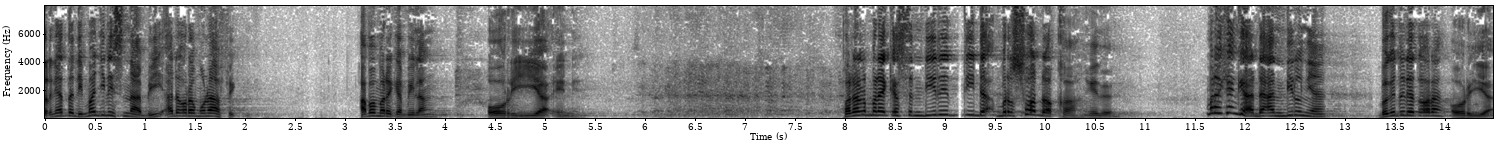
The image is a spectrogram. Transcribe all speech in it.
Ternyata di majelis Nabi ada orang munafik. Apa mereka bilang? Oh ria ini. Padahal mereka sendiri tidak bersodokah gitu. Mereka nggak ada andilnya. Begitu lihat orang, oh ria.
